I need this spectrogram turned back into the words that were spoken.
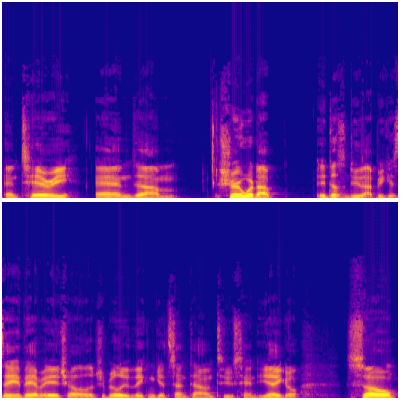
and Terry and um, Sherwood up, it doesn't do that because they, they have AHL eligibility. They can get sent down to San Diego. So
